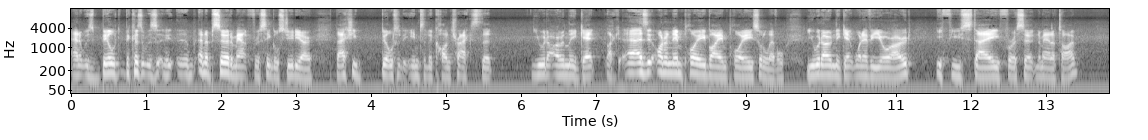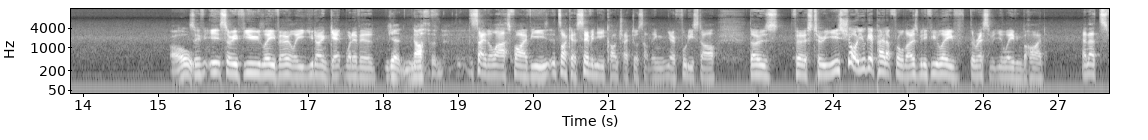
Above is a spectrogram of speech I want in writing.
and it was built because it was an absurd amount for a single studio. They actually built it into the contracts that you would only get like as it, on an employee by employee sort of level, you would only get whatever you're owed if you stay for a certain amount of time. oh, So if so if you leave early, you don't get whatever. you get nothing. Say the last five years, it's like a seven-year contract or something, you know, footy style. Those first two years, sure, you'll get paid up for all those, but if you leave, the rest of it you're leaving behind, and that's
